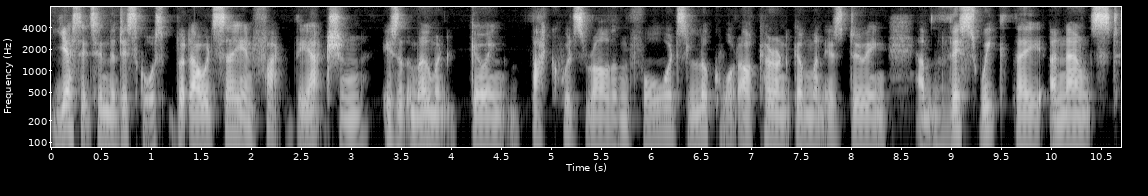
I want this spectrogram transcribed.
yes, it's in the discourse, but I would say, in fact, the action is at the moment going backwards rather than forwards. Look what our current government is doing. Um, this week, they announced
